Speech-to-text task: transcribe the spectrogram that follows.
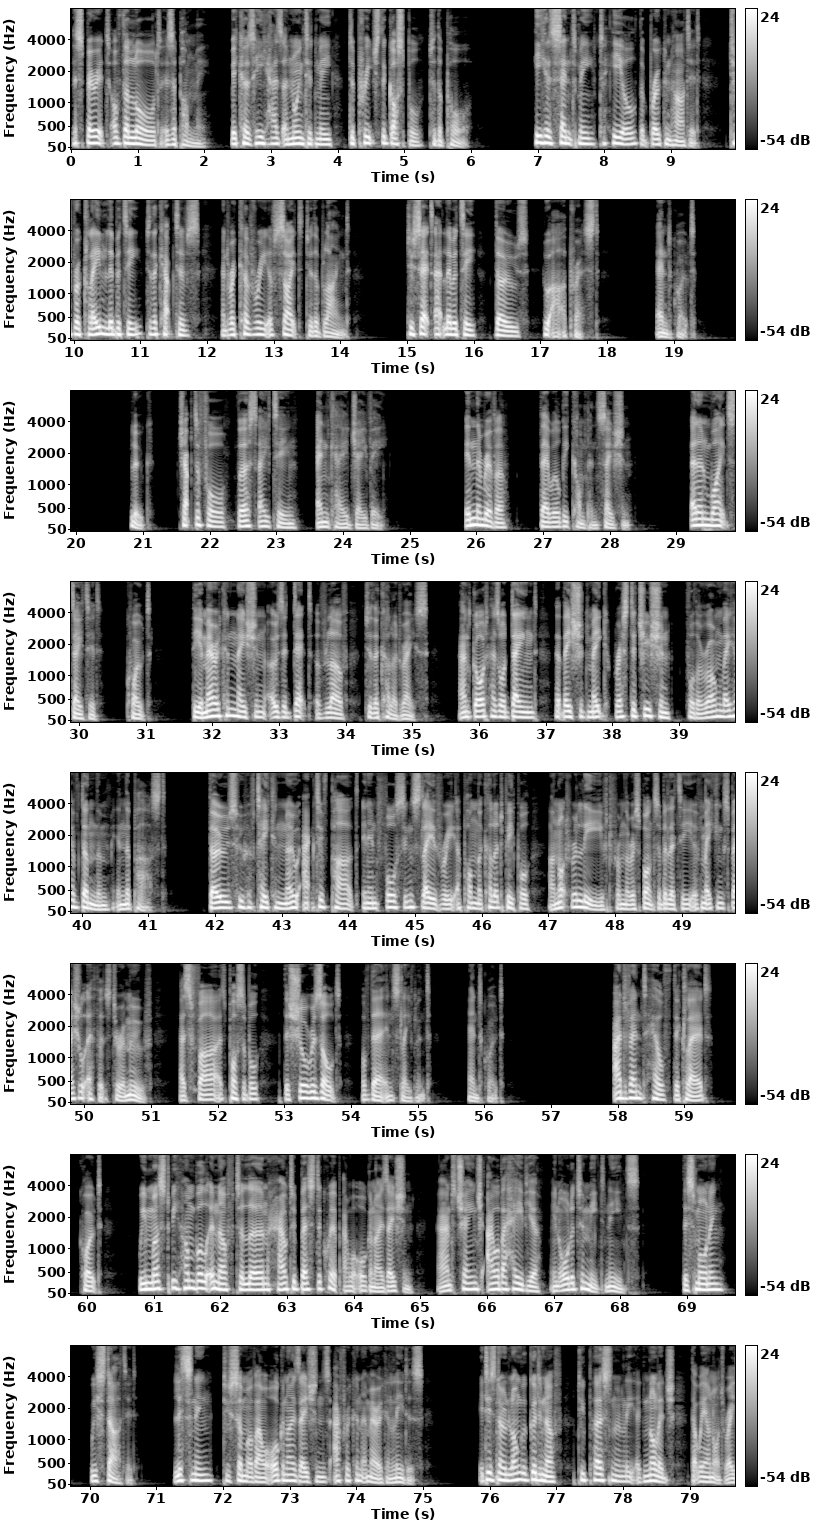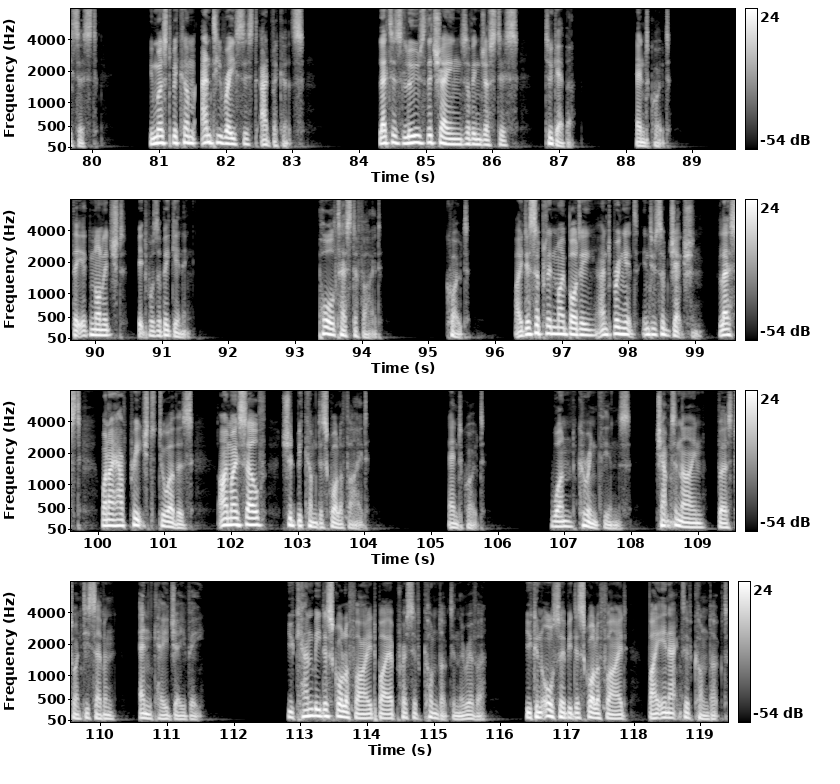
The Spirit of the Lord is upon me because he has anointed me to preach the gospel to the poor. He has sent me to heal the broken-hearted, to proclaim liberty to the captives and recovery of sight to the blind, to set at liberty those who are oppressed. Luke chapter 4 verse 18 NKJV. In the river there will be compensation. Ellen White stated, quote, the American nation owes a debt of love to the coloured race, and God has ordained that they should make restitution for the wrong they have done them in the past. Those who have taken no active part in enforcing slavery upon the coloured people are not relieved from the responsibility of making special efforts to remove, as far as possible, the sure result of their enslavement. Advent Health declared, quote, we must be humble enough to learn how to best equip our organization and change our behavior in order to meet needs. This morning, we started listening to some of our organization's African American leaders. It is no longer good enough to personally acknowledge that we are not racist. We must become anti racist advocates. Let us lose the chains of injustice together. They acknowledged it was a beginning. Paul testified quote, I discipline my body and bring it into subjection, lest, when I have preached to others, I myself should become disqualified. End quote. 1 Corinthians chapter 9 verse 27 NKJV. You can be disqualified by oppressive conduct in the river. You can also be disqualified by inactive conduct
